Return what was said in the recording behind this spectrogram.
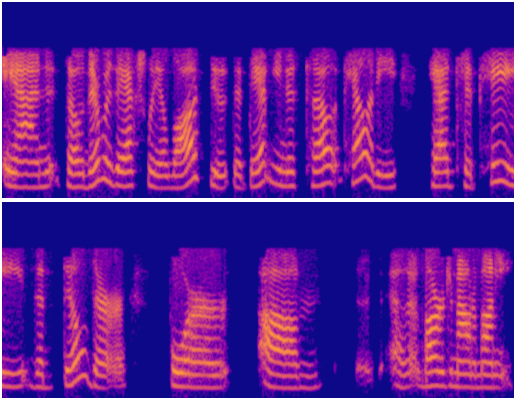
And so there was actually a lawsuit that that municipality had to pay the builder for um, a large amount of money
